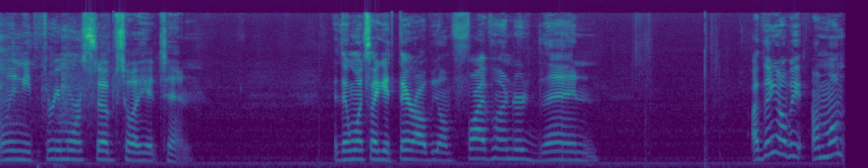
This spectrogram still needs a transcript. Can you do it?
I only need three more subs till I hit 10. And then once I get there, I'll be on 500. Then I think I'll be. I'm on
